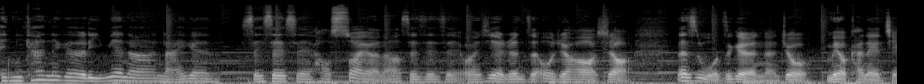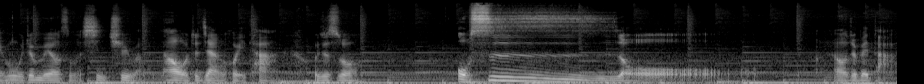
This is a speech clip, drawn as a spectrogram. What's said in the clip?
哎，你看那个里面啊，哪一个谁谁谁好帅啊，然后谁谁谁玩戏很认真，我觉得好好笑。但是我这个人呢，就没有看那个节目，就没有什么兴趣嘛。然后我就这样回她，我就说，哦是哦，然后就被打了。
